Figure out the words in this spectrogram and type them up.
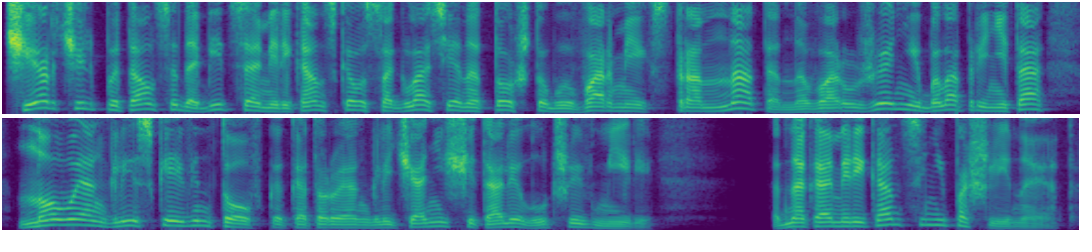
Черчилль пытался добиться американского согласия на то, чтобы в армиях стран НАТО на вооружении была принята новая английская винтовка, которую англичане считали лучшей в мире. Однако американцы не пошли на это.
